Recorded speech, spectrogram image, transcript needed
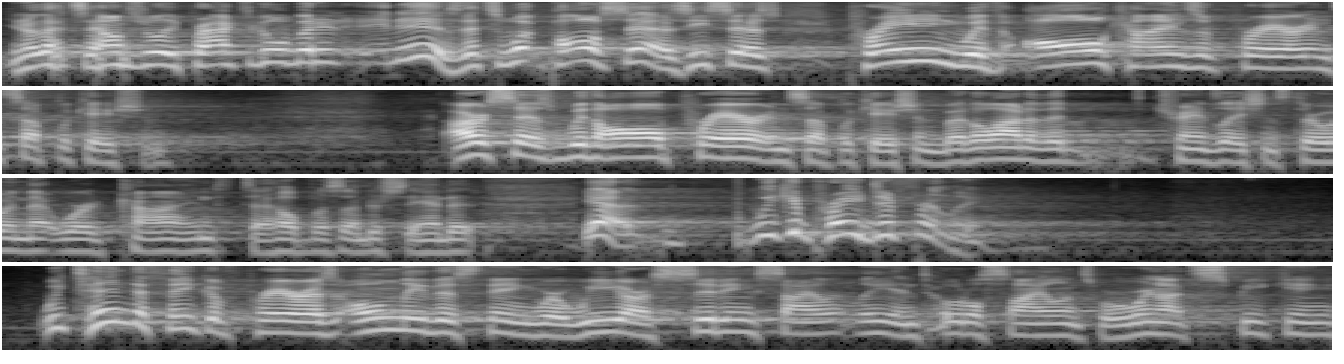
You know, that sounds really practical, but it, it is. That's what Paul says. He says, praying with all kinds of prayer and supplication. Ours says with all prayer and supplication, but a lot of the translations throw in that word kind to help us understand it. Yeah, we can pray differently. We tend to think of prayer as only this thing where we are sitting silently in total silence, where we're not speaking,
